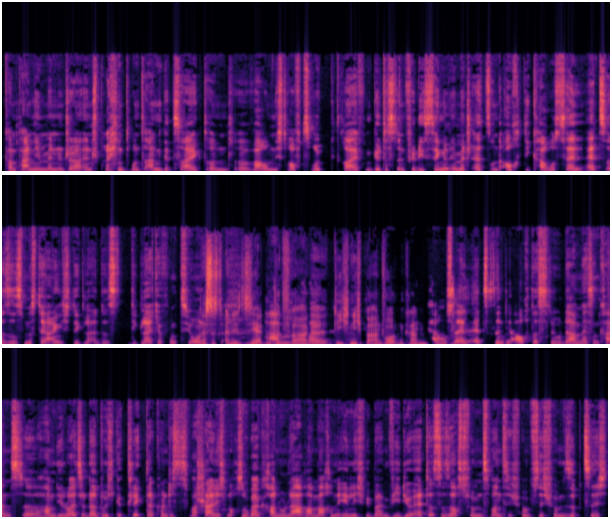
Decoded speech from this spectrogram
Kampagnenmanager entsprechend uns angezeigt und äh, warum nicht darauf zurückgreifen? Gilt es denn für die Single Image Ads und auch die Karussell Ads? Also es müsste ja eigentlich die, das, die gleiche Funktion. Das ist eine sehr gute haben, Frage, die ich nicht beantworten kann. Karussell Ads sind ja auch, dass du da messen kannst, äh, haben die Leute da durchgeklickt. Da könntest du es wahrscheinlich noch sogar granularer machen, ähnlich wie beim Video Ad, dass du sagst 25, 50, 75.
